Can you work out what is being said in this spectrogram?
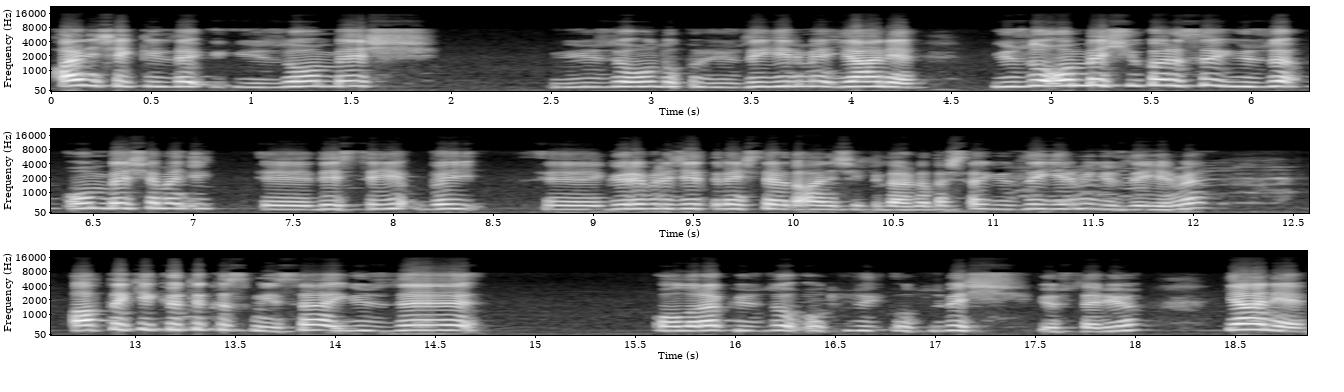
Aynı şekilde %15, %19, %20 yani %15 yukarısı %15 hemen ilk e, desteği ve e, görebileceği dirençleri de aynı şekilde arkadaşlar. %20, %20. Alttaki kötü kısmı ise yüzde olarak %30, 35 gösteriyor. Yani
